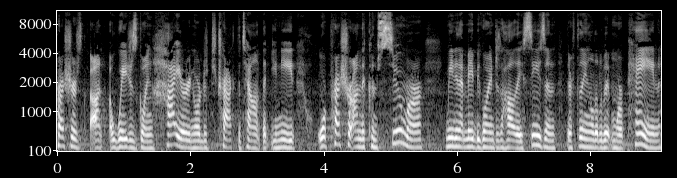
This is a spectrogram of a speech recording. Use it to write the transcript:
pressures on wages going higher in order to attract the talent that you need, or pressure on the consumer, meaning that maybe going into the holiday season, they're feeling a little bit more pain,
